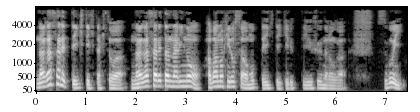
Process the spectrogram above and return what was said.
流されて生きてきた人は、流されたなりの幅の広さを持って生きていけるっていう風なのが、すごい、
